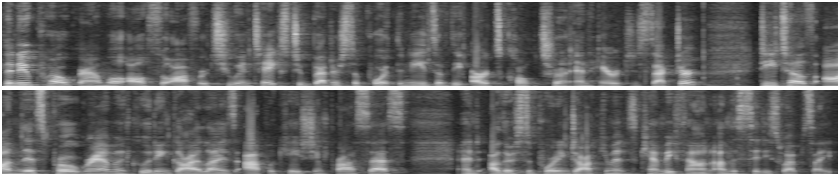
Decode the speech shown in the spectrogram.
The new program will also offer two intakes to better support the needs of the arts, culture, and heritage sector. Details on this program, including guidelines, application process, and other supporting documents, can be found on the city's website.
